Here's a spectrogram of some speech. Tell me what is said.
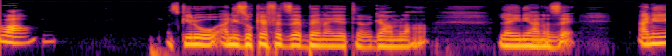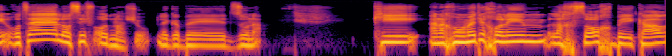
וואו. אז כאילו, אני זוקף את זה בין היתר גם ל, לעניין הזה. אני רוצה להוסיף עוד משהו לגבי תזונה. כי אנחנו באמת יכולים לחסוך בעיקר,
